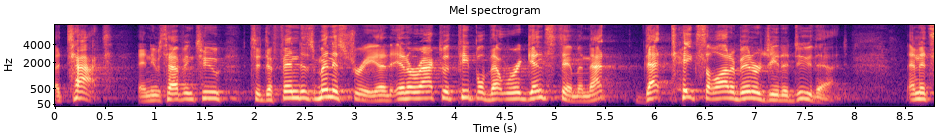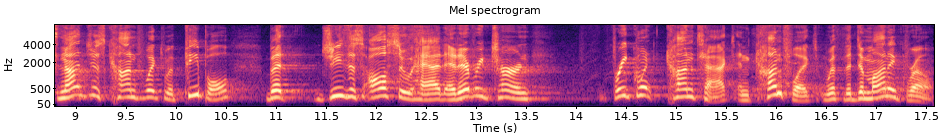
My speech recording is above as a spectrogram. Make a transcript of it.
attacked, and he was having to, to defend his ministry and interact with people that were against him. And that, that takes a lot of energy to do that. And it's not just conflict with people, but Jesus also had at every turn frequent contact and conflict with the demonic realm,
